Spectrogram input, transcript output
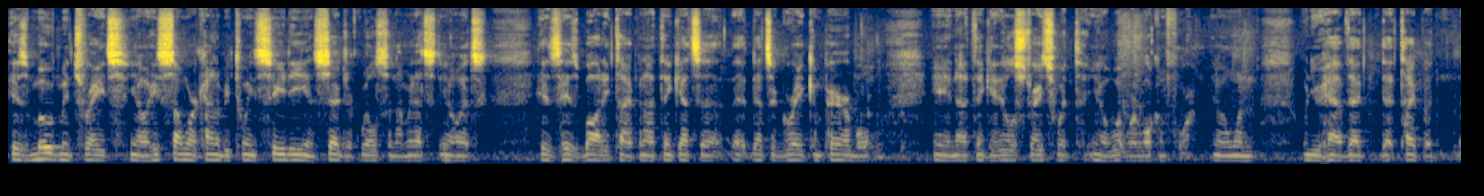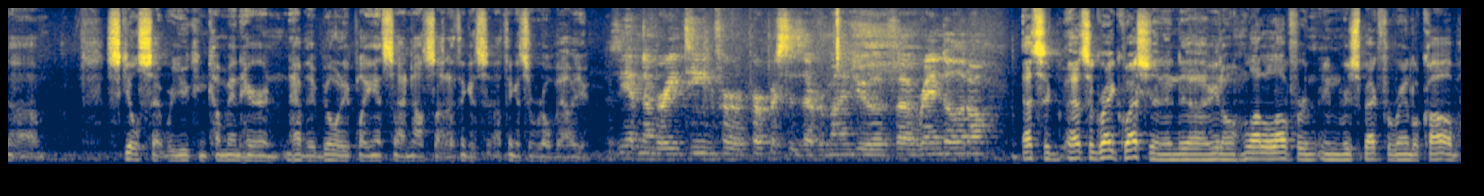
his movement traits. You know, he's somewhere kind of between CeeDee and Cedric Wilson. I mean, that's, you know, it's his, his body type. And I think that's a, that, that's a great comparable. And I think it illustrates what, you know, what we're looking for. You know, when, when you have that, that type of, um, skill set where you can come in here and have the ability to play inside and outside. I think it's I think it's a real value. Does he have number 18 for a purpose? Does that remind you of uh, Randall at all? That's a that's a great question, and uh, you know a lot of love for and respect for Randall Cobb,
